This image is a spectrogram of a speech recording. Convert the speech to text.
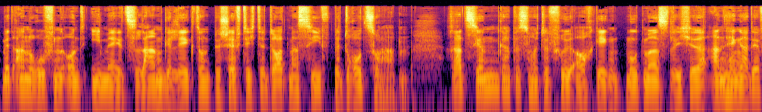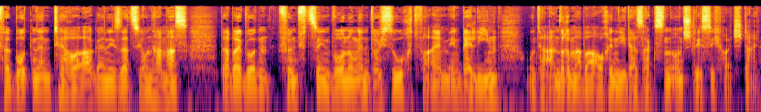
mit Anrufen und E-Mails lahmgelegt und Beschäftigte dort massiv bedroht zu haben. Razzien gab es heute früh auch gegen mutmaßliche Anhänger der verbotenen Terrororganisation Hamas. Dabei wurden 15 Wohnungen durchsucht, vor allem in Berlin, unter anderem aber auch in Niedersachsen und Schleswig-Holstein.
